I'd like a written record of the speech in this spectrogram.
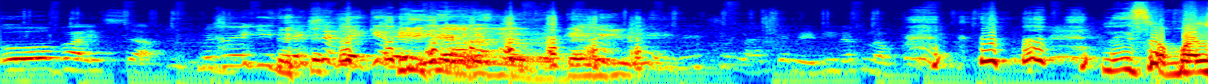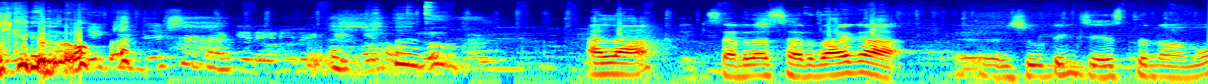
ओ भाई साहब मेरे को एक इंजेक्शन लेके रेडी ठीक है बस, बस, thank you. इंजेक्शन लाके रेडी रखना पड़ेगा నీ సంభాల్ के रहो एक इंजेक्शन लाके रेडी रखेंगे हम लोग అలా సరదా సరదాగా షూటింగ్ చేస్తున్నాము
